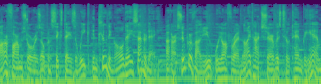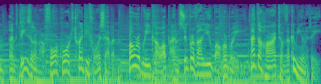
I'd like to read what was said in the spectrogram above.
Our farm store is open six days a week, including all day Saturday. At our SuperValu, we offer a night hatch service till 10pm and diesel in our forecourt 24-7. Boherbue Co-op and super value Boherbue, at the heart of the community.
